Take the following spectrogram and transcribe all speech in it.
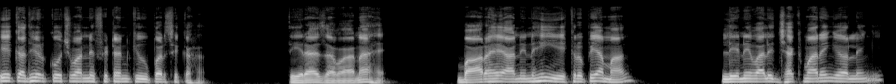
एक अधेड़ कोचवान ने फिटन के ऊपर से कहा, तेरा जमाना है। बारह आने नहीं, एक रुपया मांग लेने वाले झक मारेंगे और लेंगे।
